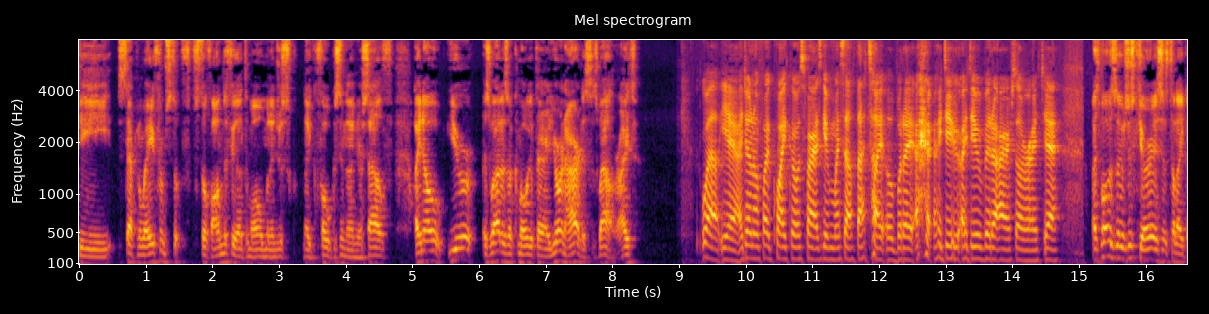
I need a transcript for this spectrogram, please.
the stepping away from stuff stuff on the field at the moment and just like focusing on yourself, I know you're as well as a camogie player, you're an artist as well, right? Well, yeah, I don't know if I quite go as far as giving myself that title, but I, I do I do a bit of art, all right, yeah. I suppose I was just curious as to like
